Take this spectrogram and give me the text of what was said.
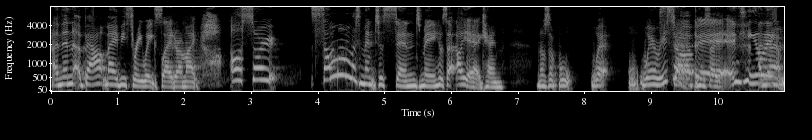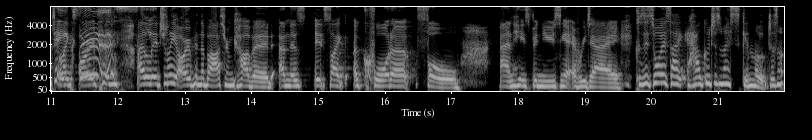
And then about maybe three weeks later, I'm like, oh, so someone was meant to send me. He was like, oh, yeah, it came. And I was like, well, where? Where is Stop it? And it. like, and he and like then, takes like, it. open, I literally open the bathroom cupboard and there's it's like a quarter full. And he's been using it every day because it's always like, how good does my skin look? Doesn't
